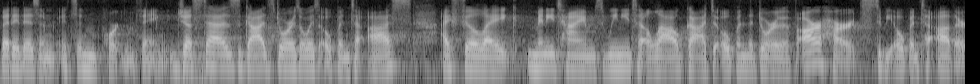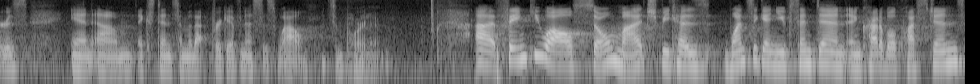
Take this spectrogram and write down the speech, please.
but it is an, it's an important thing. Just as God's door is always open to us, I feel like many times we need to allow God to open the door of our hearts to be open to others and um, extend some of that forgiveness as well. It's important. Uh, thank you all so much because once again, you've sent in incredible questions.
